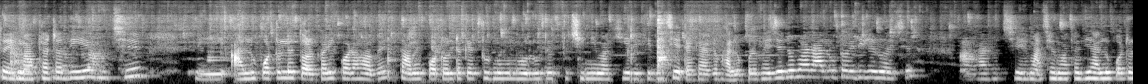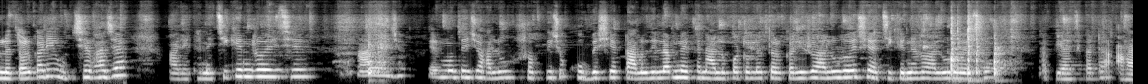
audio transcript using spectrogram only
তো এই মাথাটা দিয়ে হচ্ছে এই আলু পটলের তরকারি করা হবে। তো আমি পটলটাকে একটু নুন, হলুদ, একটু চিনি মাখিয়ে রেখে দিয়েছি। এটাকে আগে ভালো করে ভেজে নেব। আর আলুটা ওইদিকে রয়েছে। আর হচ্ছে মাছের মাথা দিয়ে আলু পটলের তরকারি, উচ্ছে ভাজা, আর এখানে চিকেন রয়েছে। আর এই যে, এর মধ্যে এই যে আলু সব কিছু খুব বেশি একটা আলু দিলাম না। এখানে আলু পটলের তরকারিরও আলু রয়েছে, আর চিকেনেরও আলু রয়েছে। আর পেঁয়াজ কাটা, আর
